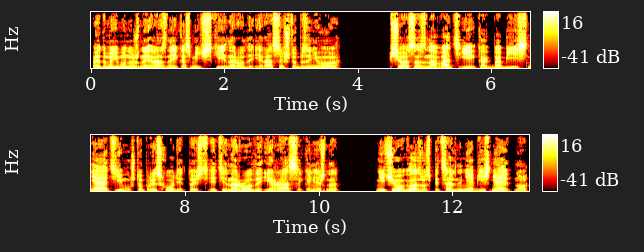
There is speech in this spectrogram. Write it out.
Поэтому ему нужны разные космические народы и расы, чтобы за него все осознавать и как бы объяснять ему, что происходит. То есть эти народы и расы, конечно, ничего глазу специально не объясняют, но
